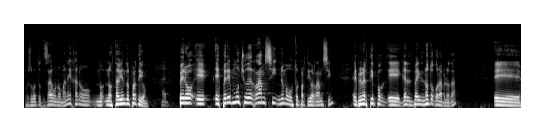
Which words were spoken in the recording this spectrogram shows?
por supuesto, te sabe, uno maneja, no, no, no está viendo el partido. Pero eh, esperé mucho de Ramsey, no me gustó el partido de Ramsey. El primer tiempo, eh, Gareth Bale no tocó la pelota. Eh,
